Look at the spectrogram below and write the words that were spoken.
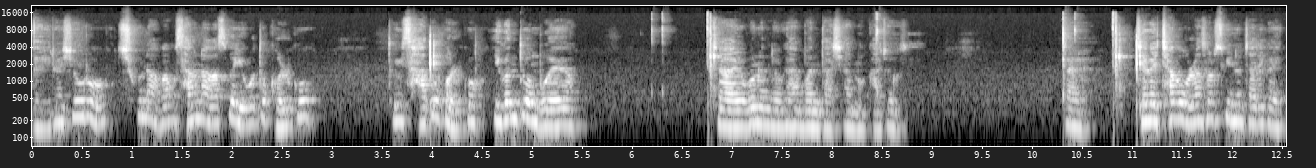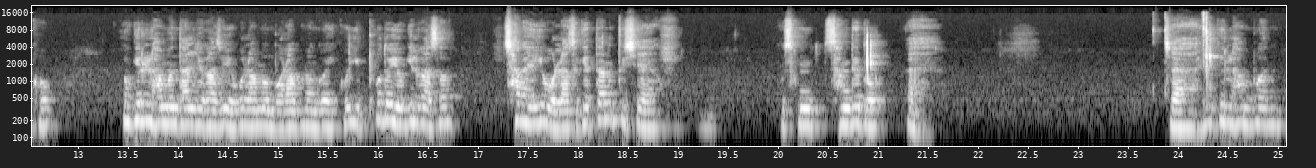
네, 이런 식으로 치고 나가고 상 나가서 이것도 걸고 또이 사도 걸고 이건 또 뭐예요? 자, 요거는 여기 한번 다시 한번 가져오세요. 네, 제가 이 차가 올라설 수 있는 자리가 있고 여기를 한번 달려가서 이걸 한번 몰아보는 거 있고 이 포도 여기를 가서 차가 여기 올라서겠다는 뜻이에요. 상, 상대도 네. 자, 여기를 한번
